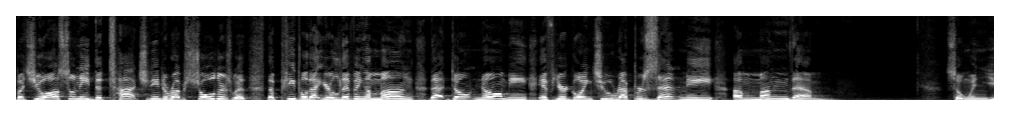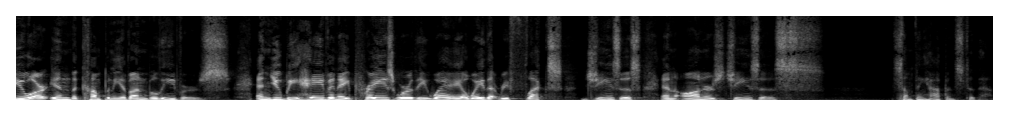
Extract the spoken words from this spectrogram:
but you also need to touch. You need to rub shoulders with the people that you're living among that don't know me if you're going to represent me among them. So when you are in the company of unbelievers and you behave in a praiseworthy way, a way that reflects Jesus and honors Jesus, something happens to them.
